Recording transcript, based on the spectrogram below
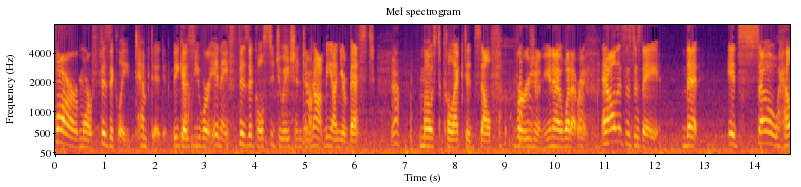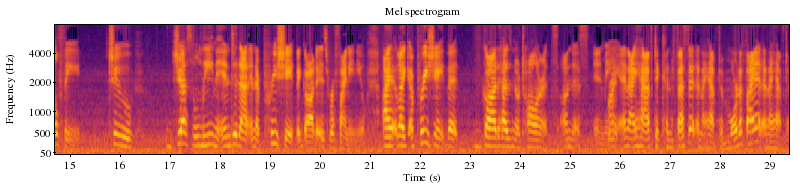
far more physically tempted because you were in a physical situation to Yeah. not be on your best Yeah. most collected self version you know whatever Right. and all this is to say that it's so healthy to just lean into that and appreciate that God is refining you. I like appreciate that God has no tolerance on this in me. Right. And I have to confess it and I have to mortify it and I have to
